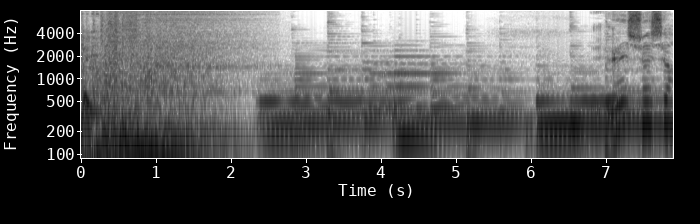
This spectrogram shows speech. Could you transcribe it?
位。学校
